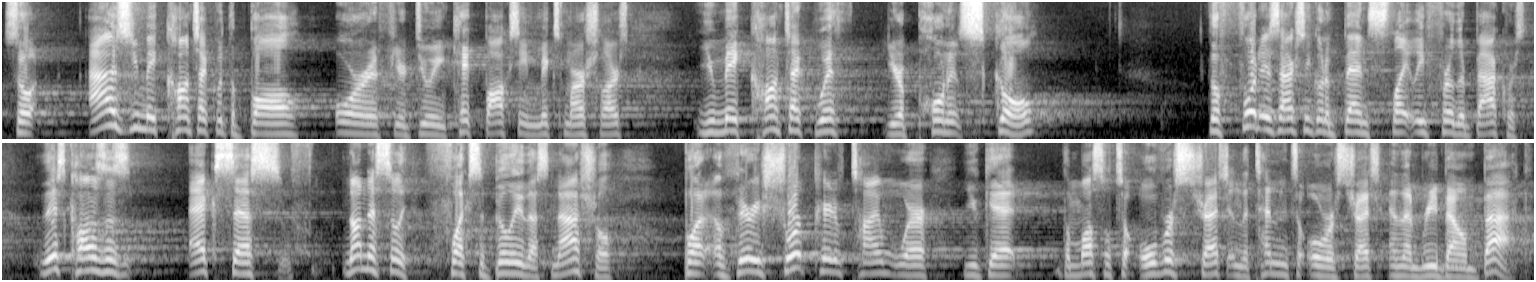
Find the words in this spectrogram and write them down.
So as you make contact with the ball or if you're doing kickboxing, mixed martial arts, you make contact with your opponent's skull, the foot is actually going to bend slightly further backwards. This causes excess, not necessarily flexibility that's natural, but a very short period of time where you get the muscle to overstretch and the tendon to overstretch and then rebound back.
